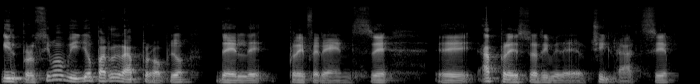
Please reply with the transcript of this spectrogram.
Il prossimo video parlerà proprio delle preferenze. Eh, a presto, arrivederci, grazie.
